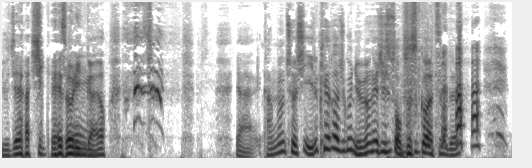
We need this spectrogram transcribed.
유재하식 해설인가요? 야 강명철 씨 이렇게 해가지고는 유명해질 수 없었을 것 같은데.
